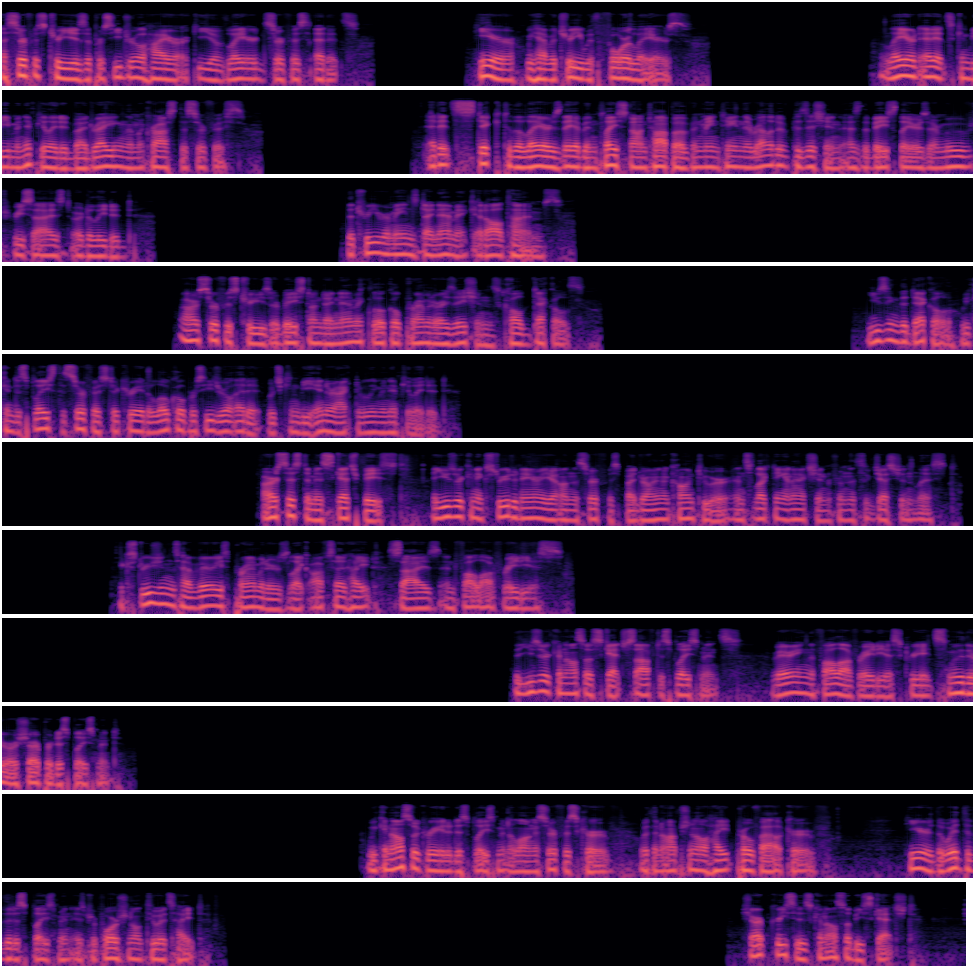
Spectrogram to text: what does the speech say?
A surface tree is a procedural hierarchy of layered surface edits. Here, we have a tree with four layers. Layered edits can be manipulated by dragging them across the surface. Edits stick to the layers they have been placed on top of and maintain their relative position as the base layers are moved, resized, or deleted. The tree remains dynamic at all times. Our surface trees are based on dynamic local parameterizations called decals. Using the decal, we can displace the surface to create a local procedural edit which can be interactively manipulated. Our system is sketch-based. A user can extrude an area on the surface by drawing a contour and selecting an action from the suggestion list. Extrusions have various parameters like offset height, size, and fall-off radius. The user can also sketch soft displacements. Varying the fall-off radius creates smoother or sharper displacement. We can also create a displacement along a surface curve with an optional height profile curve. Here, the width of the displacement is proportional to its height. Sharp creases can also be sketched.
